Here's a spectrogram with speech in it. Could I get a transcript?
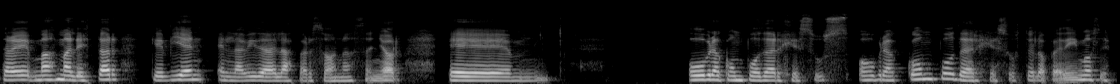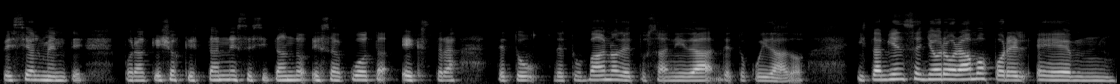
trae, más malestar que bien en la vida de las personas, Señor. Em, obra con poder Jesús, obra con poder Jesús. Te lo pedimos especialmente por aquellos que están necesitando esa cuota extra de tu, de mano, de tu sanidad, de tu cuidado. Y también, Señor, oramos por el... Em,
